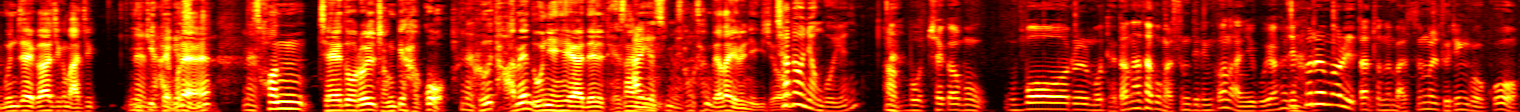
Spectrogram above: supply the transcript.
문제가 지금 아직 네네, 있기 때문에 네. 선 제도를 정비하고 네. 그 다음에 논의해야 될 대상이 상당하다 이런 얘기죠. 차두원 연구위원. 아, 네. 뭐 제가 뭐 우버를 뭐 대단하다고 말씀드린 건 아니고요. 현재 음. 흐름을 일단 저는 말씀을 드린 거고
